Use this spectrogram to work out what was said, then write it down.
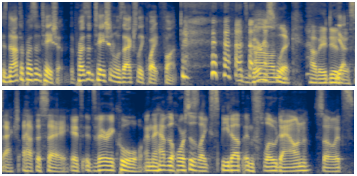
is not the presentation. The presentation was actually quite fun. it's very Um, slick how they do yeah. this. Actually, I have to say it's it's very cool, and they have the horses like speed up and slow down, so it's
